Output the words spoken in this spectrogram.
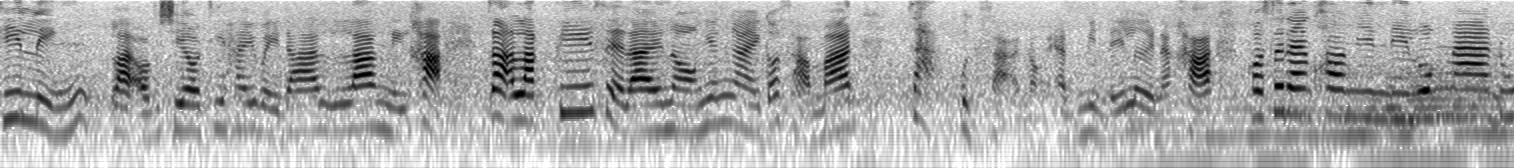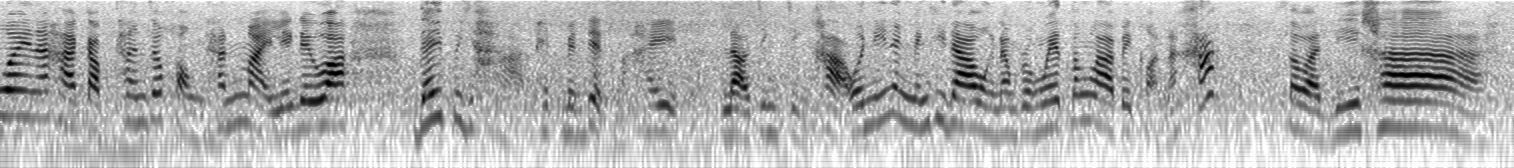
ที่ลิงก์ Line Official ที่ให้ไว้ด้านล่างนี้ค่ะ จะรักพี่เสียดายน้องยังไงก็สามารถจะปรึกษาน้องแอดมินได้เลยนะคะ ขอแสดงความยินดีล่วงหน้าด้วยนะคะ กับท่านเจ้าของท่านใหม่เรียกได้ว่า ได้ไปหาเพชรเม็ดเด็ดมาให้แล้วจริง ๆ ค่ะ วันนี้หนังนังทีดาวหวังดำรงเวทต้องลาไปก่อนนะคะ สวัสดีค่ะ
